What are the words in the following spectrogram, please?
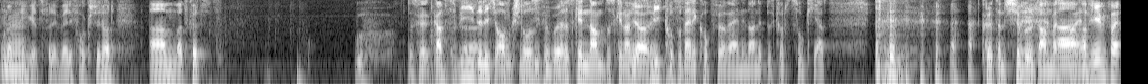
unabhängig mhm. jetzt von dem, wer die Frage gestellt hat. Ähm, warte kurz. Das ist ganz das widerlich aufgestoßen, weil das genau das, genau ja, das Mikro von deinen Kopfhörer rein, dann habe das gerade so gehört. Kurz ein Shiver down my spine. Uh, auf jeden Fall,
